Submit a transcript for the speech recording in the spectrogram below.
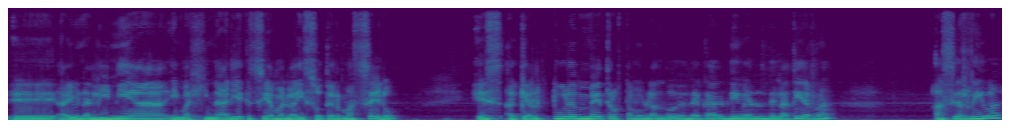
Eh, hay una línea imaginaria que se llama la isoterma cero. Es a qué altura en metros, estamos hablando desde acá el nivel de la Tierra, hacia arriba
